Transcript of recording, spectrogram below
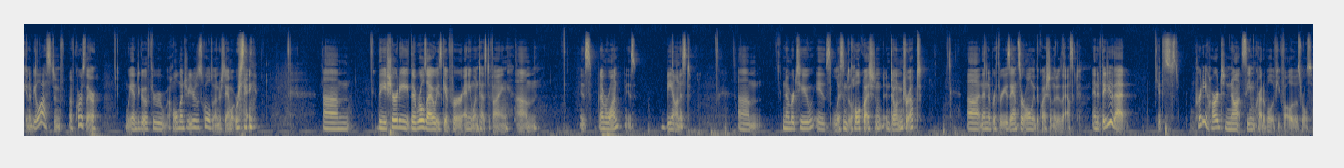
going to be lost, and of course they are. We had to go through a whole bunch of years of school to understand what we're saying. Um, the surety, the rules I always give for anyone testifying um, is number one is be honest. Um, number two is listen to the whole question and don't interrupt. Uh, and then number three is answer only the question that is asked. And if they do that, it's pretty hard to not seem credible if you follow those rules.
